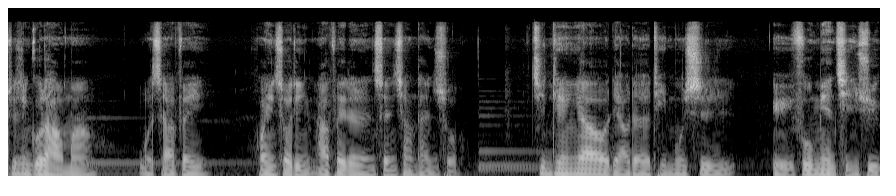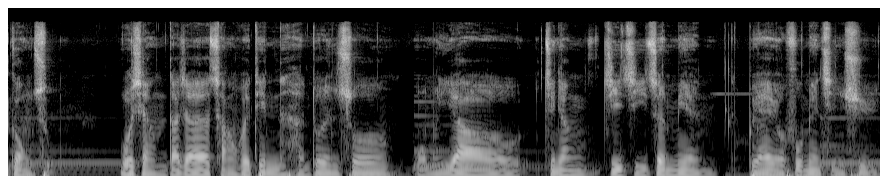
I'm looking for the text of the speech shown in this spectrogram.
最近过得好吗？我是阿飞，欢迎收听阿飞的人生相谈所。今天要聊的题目是与负面情绪共处。我想大家常会听很多人说，我们要尽量积极正面，不要有负面情绪。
